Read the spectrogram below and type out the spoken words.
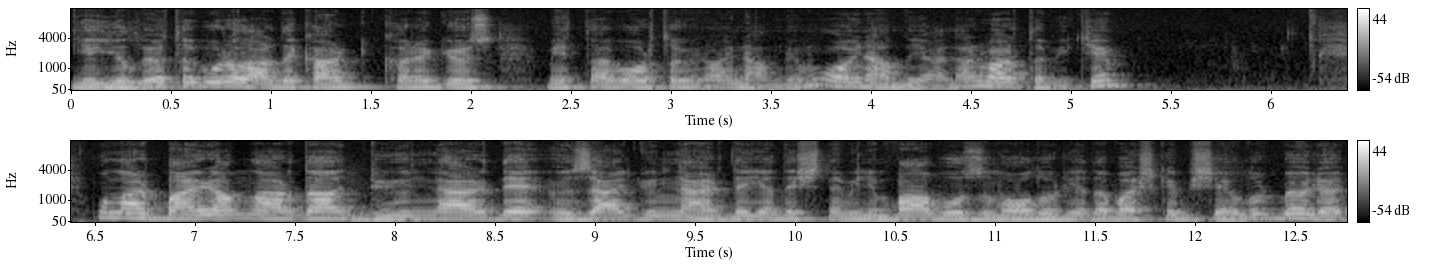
yayılıyor. Tabi buralarda Kar, Karagöz Metta ve orta oyun oynanmıyor mu? Oynandığı yerler var tabii ki. Bunlar bayramlarda, düğünlerde, özel günlerde ya da işte ne bileyim bağ bozumu olur ya da başka bir şey olur. Böyle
